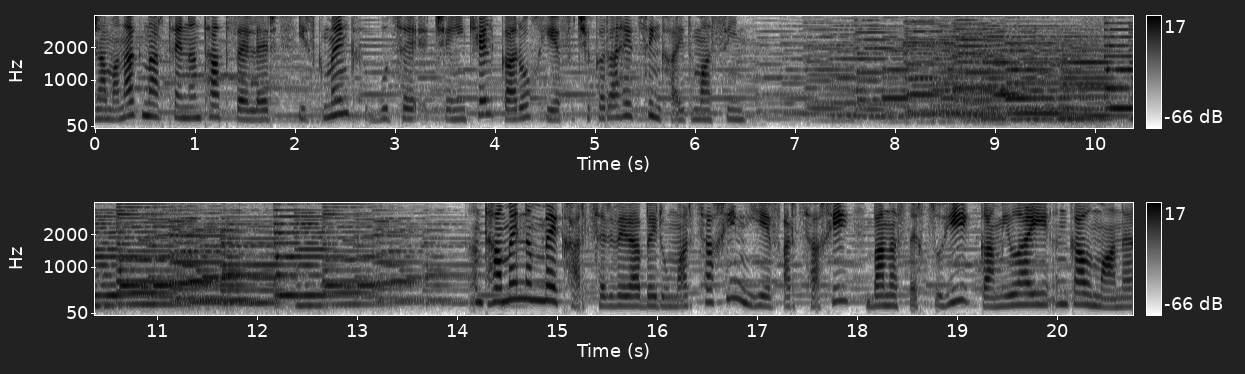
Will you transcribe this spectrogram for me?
ժամանակն արդեն ընդհատվել էր, իսկ մենք գուցե չէինք էլ կարող եւ չկրահեցինք այդ մասին։ Ընդհանրապես մեկ հարց էր վերաբերում Արցախին եւ Արցախի բանաստեղծուհի Կամիլայի ընկալմանը,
